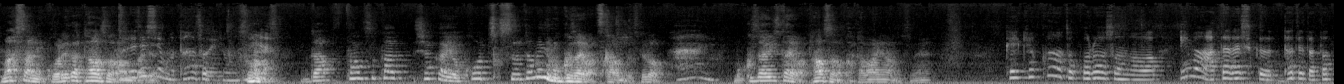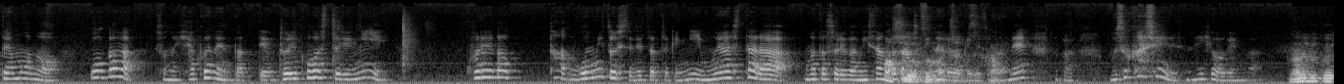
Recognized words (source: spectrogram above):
まさにこれが炭素なんだけど。それ自身も炭素ですもんね脱炭素社会を構築するために木材は使うんですけど、はい、木材自体は炭素の塊なんですね。結局のところその今新しく建てた建物をがその100年経って取り壊す時にこれがたゴミとして出た時に燃やしたらまたそれが二酸化炭素になるわけですよね、はい、だから難しいですね表現が。なるべく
